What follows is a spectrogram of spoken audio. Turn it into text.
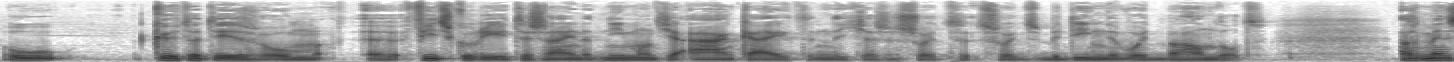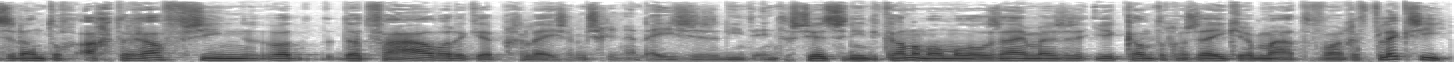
Hoe kut het is om fietscourier te zijn, dat niemand je aankijkt en dat je als een soort, soort bediende wordt behandeld. Als mensen dan toch achteraf zien wat, dat verhaal wat ik heb gelezen, misschien lezen ze niet, interesseert ze niet, dat kan allemaal wel zijn, maar je kan toch een zekere mate van reflectie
